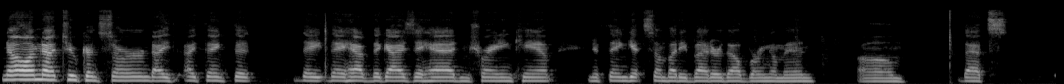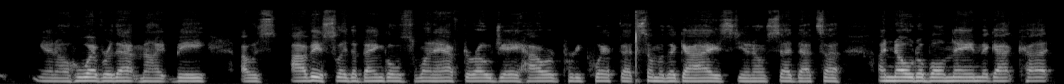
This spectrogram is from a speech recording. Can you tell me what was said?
no, I'm not too concerned. I I think that they they have the guys they had in training camp, and if they can get somebody better, they'll bring them in. Um, that's you know, whoever that might be. I was obviously the Bengals went after OJ Howard pretty quick. That some of the guys, you know, said that's a, a notable name that got cut.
